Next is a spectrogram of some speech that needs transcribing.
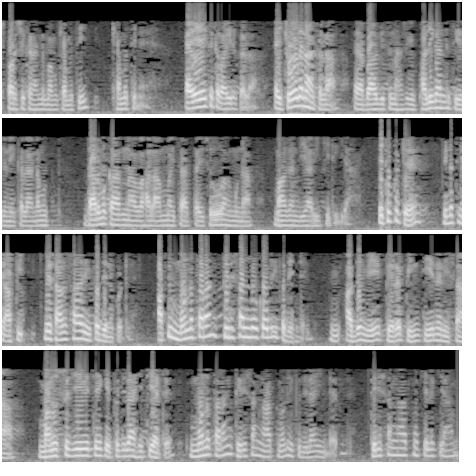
ස්පර්ශ කරන්න මම කැමති කැමති නෑ. ඇය ඒකට වෛර කළා. ඇයි චෝදනා කළා. එයා භාග්‍යතුන් වහන්සේගෙන් පරිගන්න තීරණය කළා. නමුත් ධර්ම කාරණාව අහලා අම්මයි තාත්තයි සෝවාන් වුණා මාගන්දියා විචිත ගියා. එතකොට වෙනතුනි අපි මේ සංසාරේ ඉපදෙනකොට අපි මොනතරම් තිරිසන් ලෝකවල ඉපදෙන්නේ අද මේ පෙර පින් තියෙන නිසා මනුෂ්‍ය ජීවිතයක ඉපදිලා හිටියට මොනතරම් තිරිසන් ආත්මවල ඉපදිලා ඉන්නේද තිරිසන් ආත්ම කියලා කියහම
